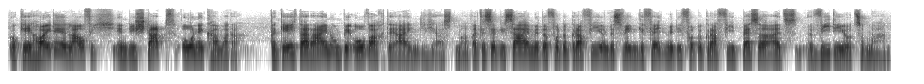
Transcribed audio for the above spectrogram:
okay, heute laufe ich in die Stadt ohne Kamera dann gehe ich da rein und beobachte eigentlich erstmal. Weil das ist ja die Sache mit der Fotografie und deswegen gefällt mir die Fotografie besser als Video zu machen.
